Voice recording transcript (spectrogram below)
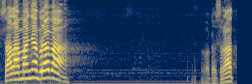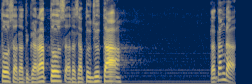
salamannya berapa? Ada 100 ada 300 ada 1 juta. Datang enggak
